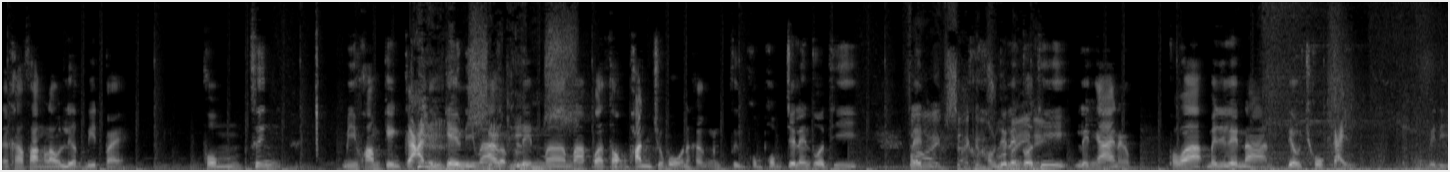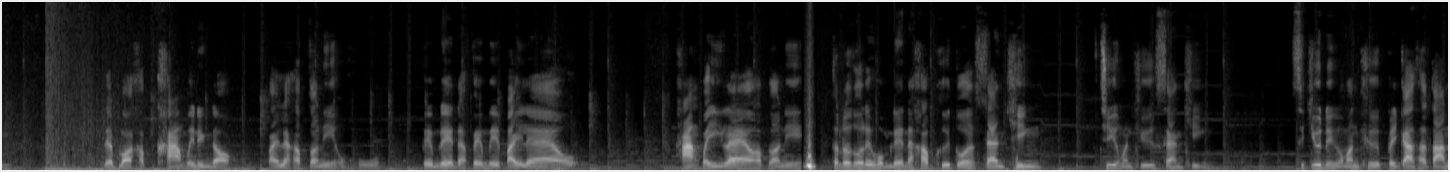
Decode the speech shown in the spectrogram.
นะครับฝั่งเราเลือกมิดไป ผมซึ่งมีความเก่งกาจในเกมนี้มากแบบเล่นมามากกว่า 2,000 ชั่วโมงนะครับถึงผมผมจะเล่นตัวที่เล่นผมจะเล่นตัวที่เล่นง่ายนะครับ เพราะว่าไม่ได้เล่นนาน เดี๋ยวโชว์ไก่ ไม่ดี เรียบร้อยครับค้างไปหนึ่งดอกไปแล้วครับตอนนี้โอ้โหเฟรมเรทนะเฟรมเรทไปแล้วค้างไปอีกแล้วครับตอนนี้แต่ละตัวที่ผมเล่นนะครับ คือตัวแซนคิงชื่อมันคือแซนคิงสกิลหนึ่งของมันคือเป็นการสตัน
